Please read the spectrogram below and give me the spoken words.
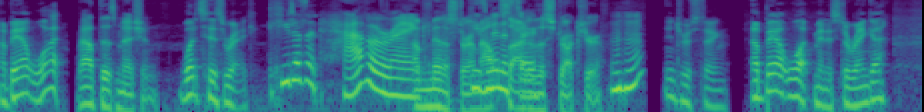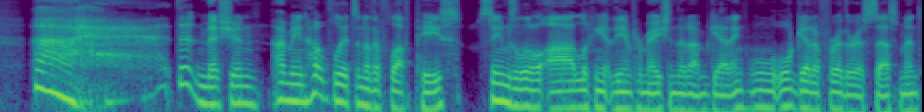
About what? about this mission? What's his rank? He doesn't have a rank. I'm minister. I'm He's outside minister. of the structure. Interesting. About what, Minister Renga? the mission, I mean, hopefully it's another fluff piece. Seems a little odd looking at the information that I'm getting. We'll, we'll get a further assessment.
